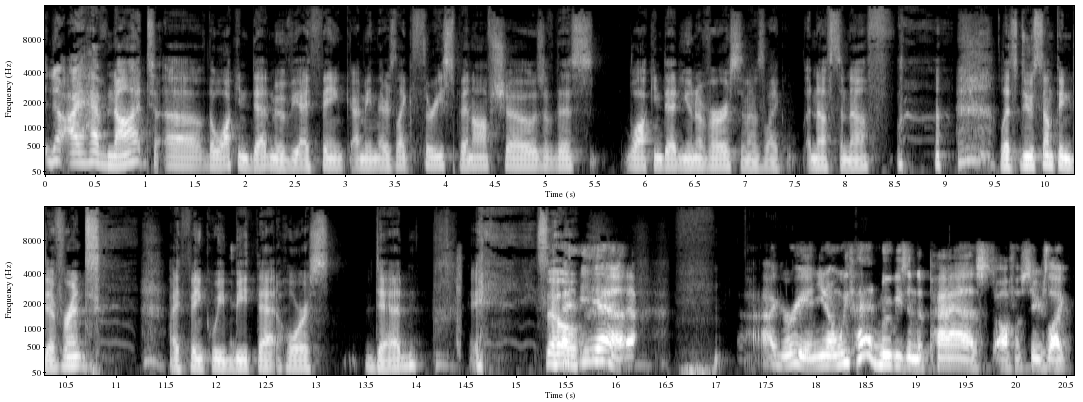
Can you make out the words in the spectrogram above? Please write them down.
No, I have not. Uh, the Walking Dead movie. I think. I mean, there's like three spin-off shows of this Walking Dead universe, and I was like, enough's enough. let's do something different. I think we beat that horse dead. so yeah, I agree. And you know, we've had movies in the past off of series like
